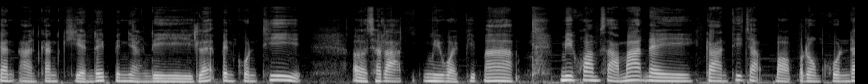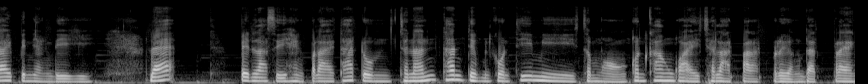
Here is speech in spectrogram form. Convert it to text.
การอ่านการเขียนได้เป็นอย่างดี และเป็นคนที่ฉลาดมีไหวพริบมาก มีความสามารถในการที่จะปลอบประโลมคนได้เป็นอย่างดี และเป็นราศีแห่งปลายธาตุลม ฉะนั้นท่านจึงเป็นคนที่มีสมองค่อนข้างไว ฉลาดปราดเปรื่อง ดัดแปลง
